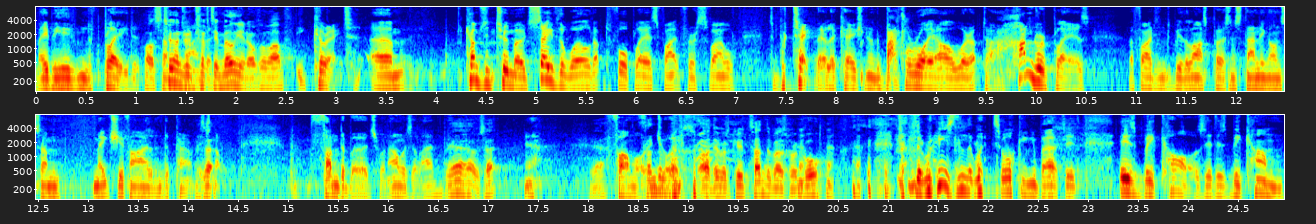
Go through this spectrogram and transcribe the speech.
maybe even have played. At Well, time, 250 but- million of them have. Correct. Um, comes in two modes: save the world, up to four players fight for a survival to protect their location, and the battle royale, where up to hundred players are fighting to be the last person standing on some makeshift island. Apparently, Is it's not Thunderbirds when I was a lad. Yeah, that was it. Yeah. Yeah. Far more enjoyable. Oh, they were good. Thunderbirds were go. the reason that we're talking about it is because it has become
